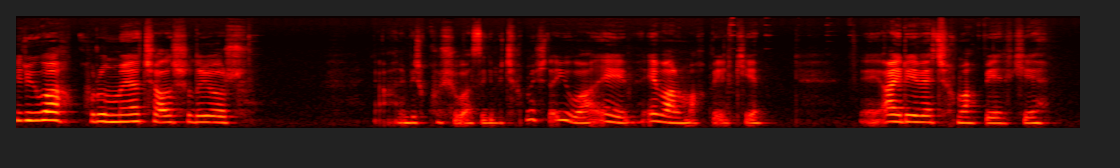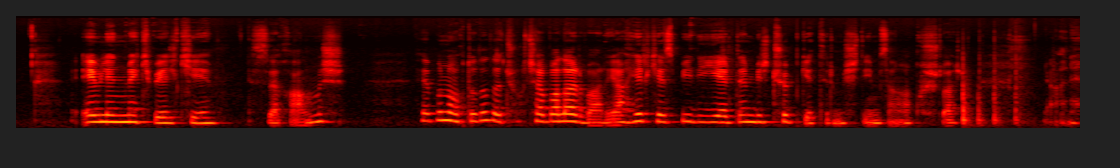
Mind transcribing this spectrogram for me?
Bir yuva kurulmaya çalışılıyor. Yani bir kuş yuvası gibi çıkmış da yuva, ev, ev almak belki. E, ayrı eve çıkmak belki. Evlenmek belki size kalmış. Ve bu noktada da çok çabalar var ya. Herkes bir yerden bir çöp getirmiş diyeyim sana kuşlar. Yani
